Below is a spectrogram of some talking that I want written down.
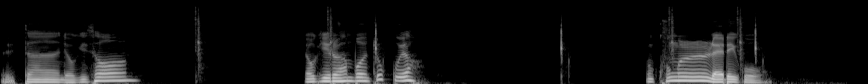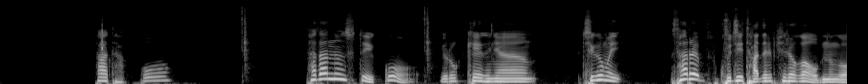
일단 여기선 여기를 한번 쫓고요. 궁을 내리고 타 닫고 타 닫는 수도 있고 이렇게 그냥 지금은 살을 굳이 닫을 필요가 없는 것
